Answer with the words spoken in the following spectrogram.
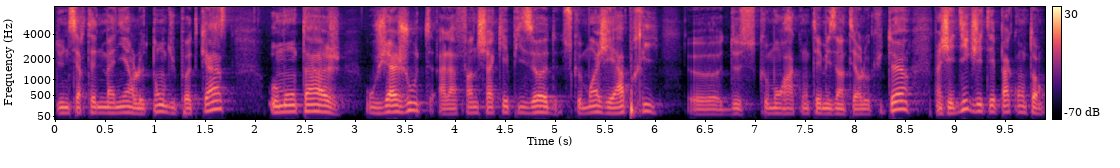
d'une certaine manière le ton du podcast, au montage où j'ajoute à la fin de chaque épisode ce que moi j'ai appris euh, de ce que m'ont raconté mes interlocuteurs, ben, j'ai dit que j'étais pas content.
